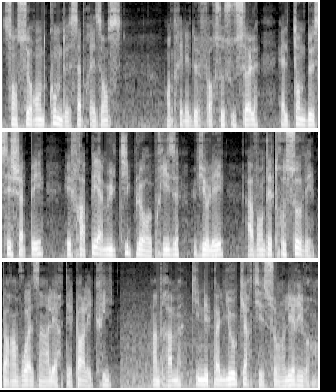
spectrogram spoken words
sans se rendre compte de sa présence. Entraînée de force au sous-sol, elle tente de s'échapper et frappée à multiples reprises, violée, avant d'être sauvée par un voisin alerté par les cris. Un drame qui n'est pas lié au quartier selon les riverains.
